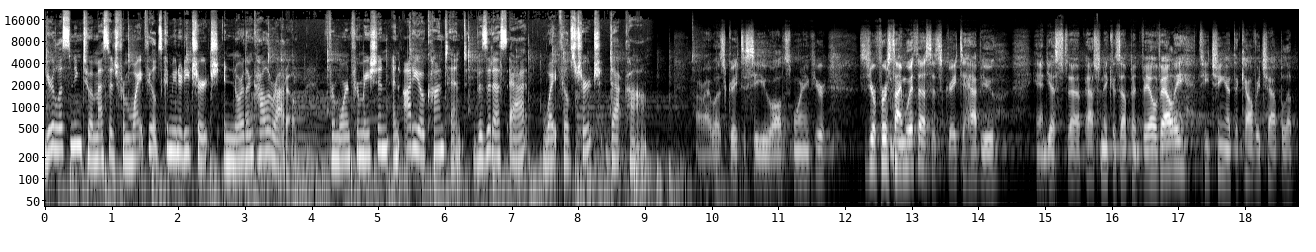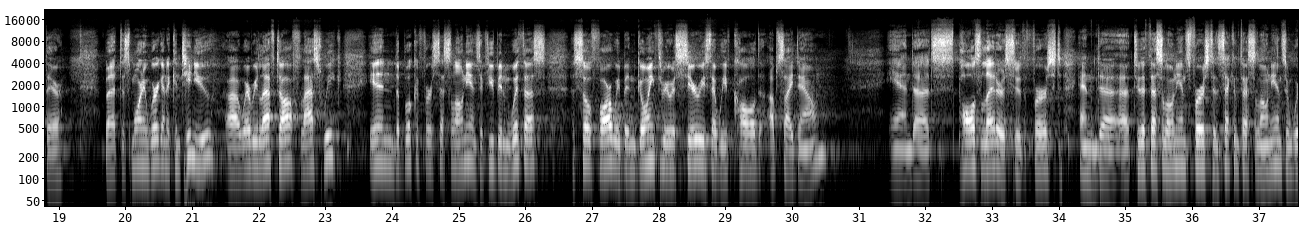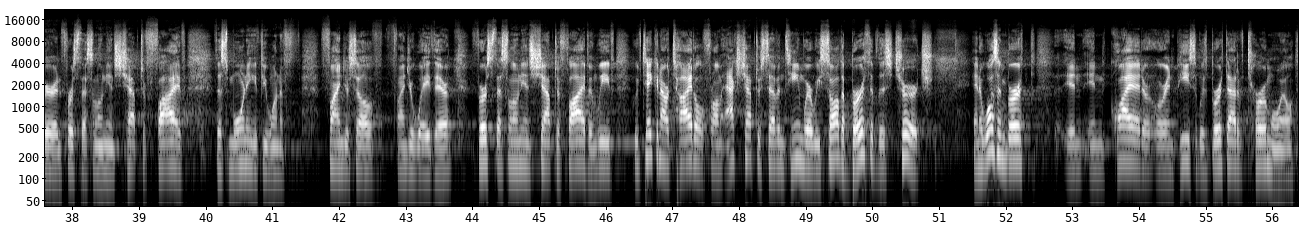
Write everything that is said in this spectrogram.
You're listening to a message from Whitefields Community Church in Northern Colorado. For more information and audio content, visit us at whitefieldschurch.com. All right, well, it's great to see you all this morning. If you're, this is your first time with us, it's great to have you. And yes, uh, Pastor Nick is up at Vail Valley teaching at the Calvary Chapel up there. But this morning we're going to continue uh, where we left off last week in the book of First Thessalonians. If you've been with us so far, we've been going through a series that we've called Upside Down. And uh, it's Paul's letters to the first and uh, uh, to the Thessalonians, first and second Thessalonians, and we're in First Thessalonians chapter five this morning. If you want to f- find yourself, find your way there. First Thessalonians chapter five, and we've we've taken our title from Acts chapter 17, where we saw the birth of this church, and it wasn't birthed in, in quiet or, or in peace. It was birthed out of turmoil.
